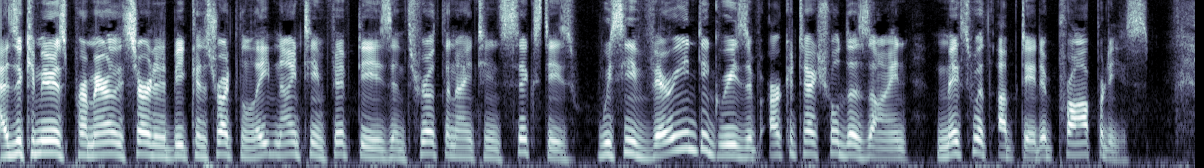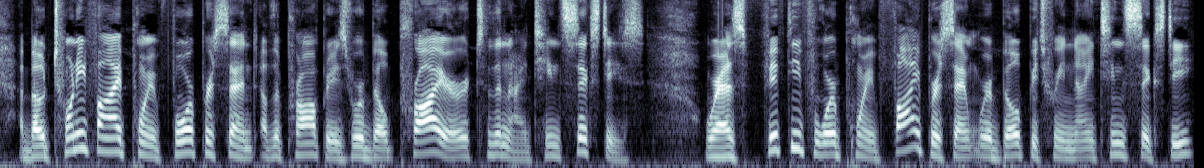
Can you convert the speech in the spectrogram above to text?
As the community has primarily started to be constructed in the late 1950s and throughout the 1960s, we see varying degrees of architectural design mixed with updated properties. About 25.4% of the properties were built prior to the 1960s, whereas 54.5% were built between 1960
